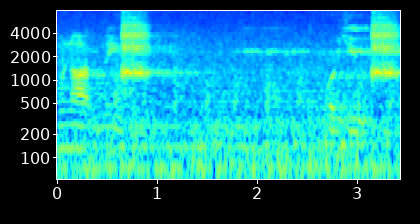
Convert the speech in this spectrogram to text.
We're not leaving. We're you.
